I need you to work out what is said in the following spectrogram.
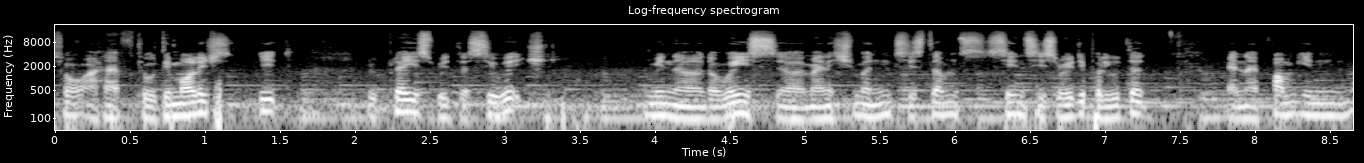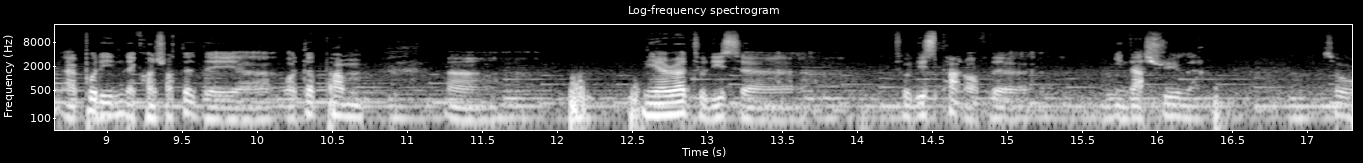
So I have to demolish it replace with the sewage. I mean uh, the waste uh, management systems since it's already polluted and I pump in I put in I constructed the uh, water pump uh, nearer to this uh, to this part of the industrial uh, so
